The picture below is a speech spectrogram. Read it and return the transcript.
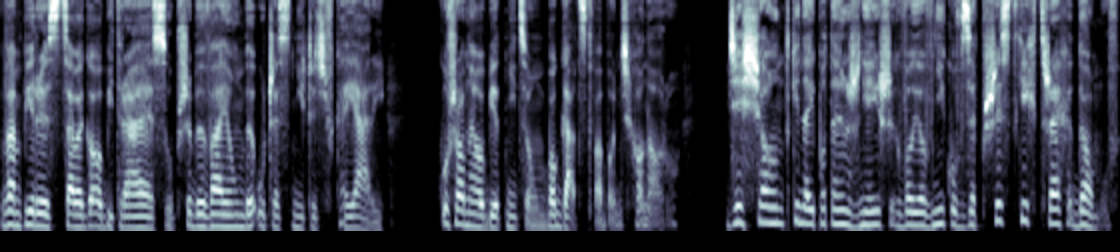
Wampiry z całego Obitraesu przybywają, by uczestniczyć w Kejari, kuszone obietnicą bogactwa bądź honoru. Dziesiątki najpotężniejszych wojowników ze wszystkich trzech domów,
